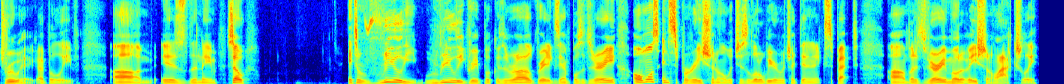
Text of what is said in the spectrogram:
Duhigg, I believe, um, is the name. So it's a really, really great book with a lot of great examples. It's very almost inspirational, which is a little weird, which I didn't expect. Um, but it's very motivational, actually.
